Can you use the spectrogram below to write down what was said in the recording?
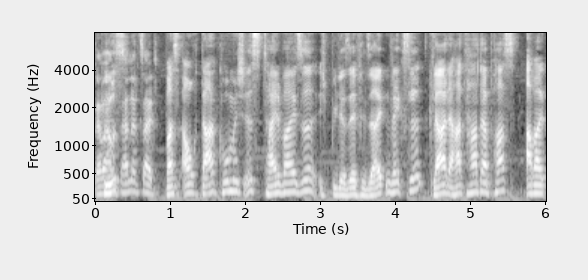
Der war Plus- am Zahn der Zeit. Was auch da komisch ist, teilweise, ich spiele ja sehr viel Seitenwechsel. Klar, der hat harter Pass, aber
